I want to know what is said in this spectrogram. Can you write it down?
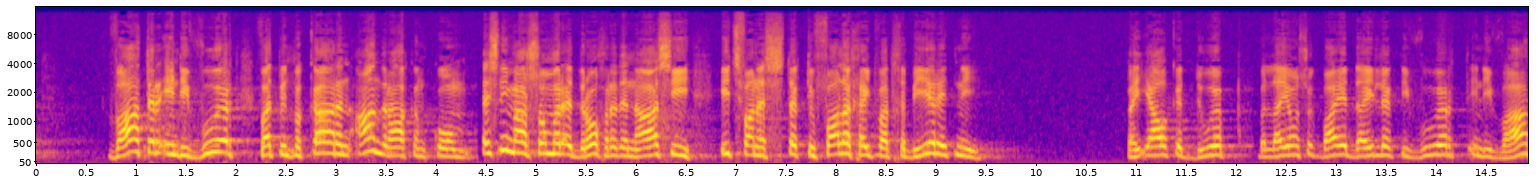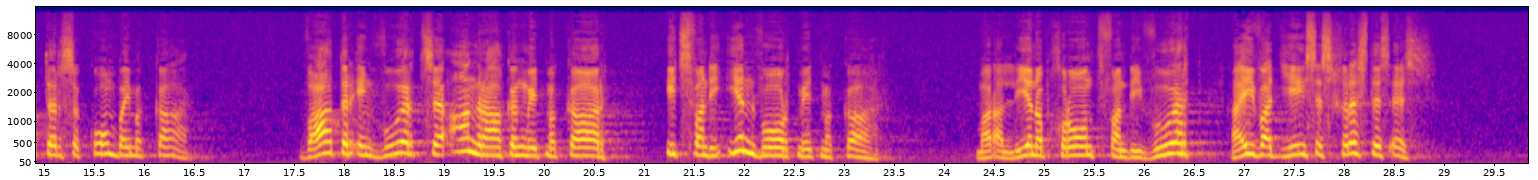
Water en die woord wat met mekaar in aanraking kom, is nie maar sommer 'n droog redenasie, iets van 'n stuk toevalligheid wat gebeur het nie. By elke doop bely ons ook baie duidelik die woord en die water se kom by mekaar. Water en woord se aanraking met mekaar, iets van die een word met mekaar. Maar alleen op grond van die woord, hy wat Jesus Christus is.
